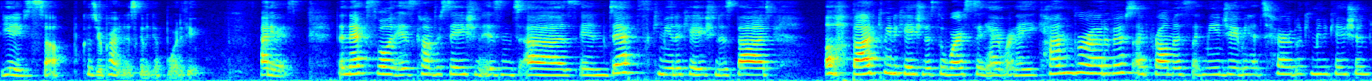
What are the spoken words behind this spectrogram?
you need to stop because your partner is going to get bored of you. Anyways, the next one is conversation isn't as in depth. Communication is bad oh, bad communication is the worst thing ever. Now you can grow out of it, I promise. Like me and Jamie had terrible communication.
